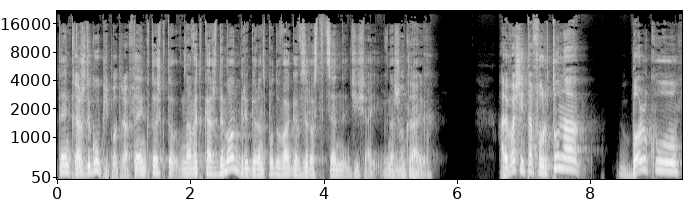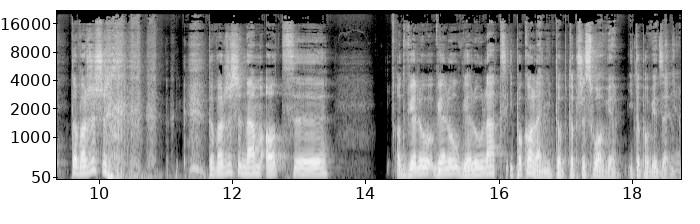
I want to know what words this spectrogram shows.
ten ktoś, Każdy głupi potrafi. ten ktoś, kto, nawet każdy mądry, biorąc pod uwagę wzrost cen dzisiaj w naszym No tak. kraju. Ale właśnie ta fortuna Bolku towarzyszy towarzyszy nam od y, od wielu, wielu, wielu lat i pokoleń to, to przysłowie i to powiedzenie.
